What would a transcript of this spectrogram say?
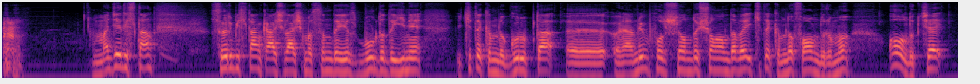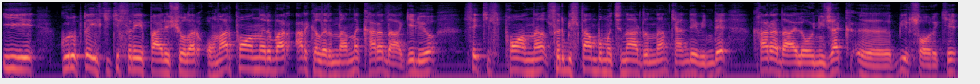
Macaristan Sırbistan karşılaşmasındayız. Burada da yine iki takım da grupta e, önemli bir pozisyonda şu anda ve iki takım da form durumu oldukça iyi. Grupta ilk iki sırayı paylaşıyorlar. Onar puanları var. Arkalarından da Karadağ geliyor. 8 puanla Sırbistan bu maçın ardından kendi evinde Karadağ ile oynayacak e, bir sonraki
